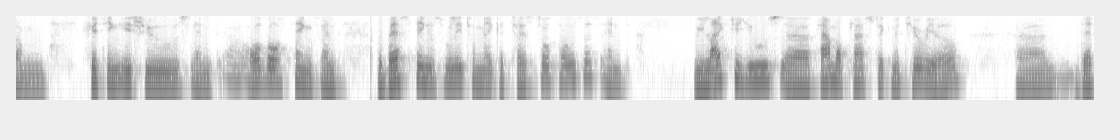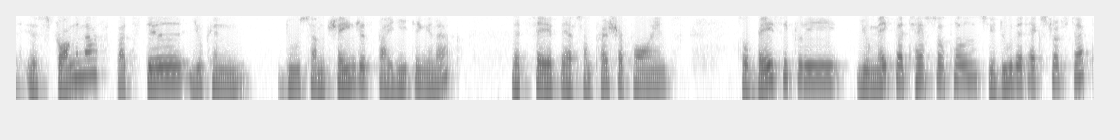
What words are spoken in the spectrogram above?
some fitting issues and uh, all those things. And the best thing is really to make a test orthosis. And we like to use uh, thermoplastic material Um, that is strong enough, but still you can do some changes by heating it up. Let's say if there's some pressure points. So basically, you make that test orthosis, you do that extra step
